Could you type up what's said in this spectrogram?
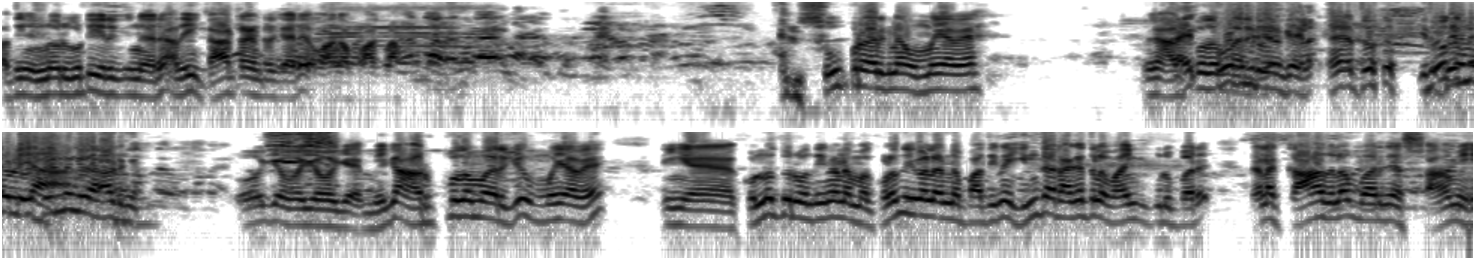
பாத்தீங்கன்னா இன்னொரு குட்டி இருக்குங்காரு அதையும் காட்டுறேன் இருக்காரு. வாங்க பார்க்கலாம். சூப்பரா இருக்குண்ணா உண்மையாவே. அற்புதமா இருக்கு. Okay okay okay. மிக அற்புதமா இருக்கு உண்மையாவே. நீங்க குன்னத்தூர் வந்தீங்கன்னா நம்ம குழந்தை வேலை பாத்தீங்கன்னா இந்த ரகத்துல வாங்கி கொடுப்பாரு. நல்லா காதுலாம் பாருங்க சாமி.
